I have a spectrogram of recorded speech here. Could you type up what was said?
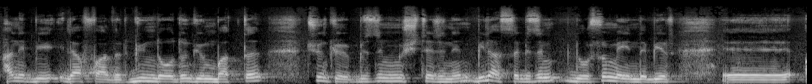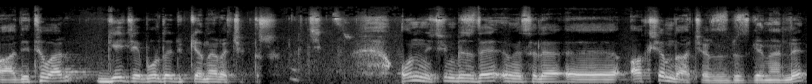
hani bir laf vardır. Gün doğdu gün battı. Çünkü bizim müşterinin bilhassa bizim Dursun Bey'in de bir e, adeti var. Gece burada dükkanlar açıktır. Açıktır. Onun için biz de mesela e, akşam da açarız biz genelde.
